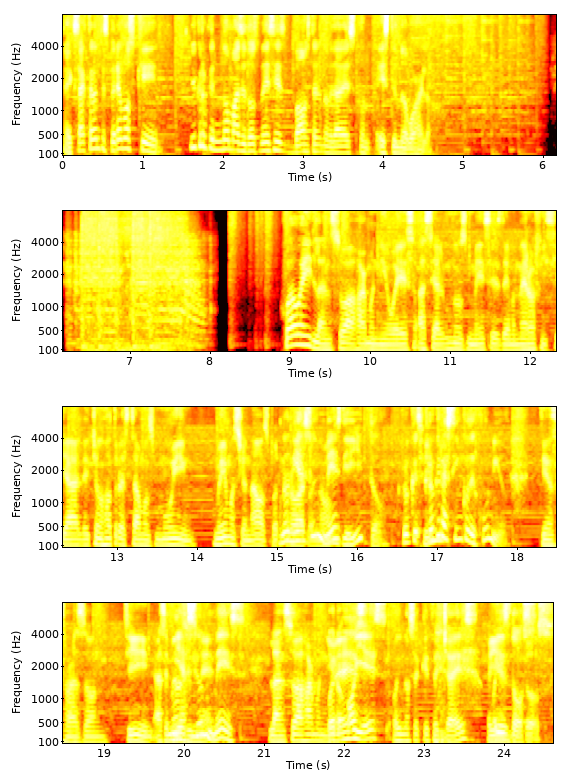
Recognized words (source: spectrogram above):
Exactamente, esperemos que yo creo que no más de dos meses vamos a tener novedades con este nuevo reloj. Huawei lanzó a Harmony OS hace algunos meses de manera oficial. De hecho, nosotros estamos muy, muy emocionados por No, ni probarlo, hace un ¿no? mes, Dieguito. Creo que, Sí. creo que era 5 de junio. Tienes razón. Sí, hace Ni menos hace de un un mes, lanzó a Harmony Bueno, OS. hoy es, hoy no sé qué fecha es. Hoy, es 2. 2,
